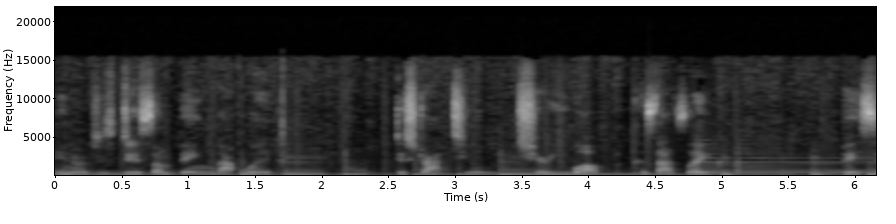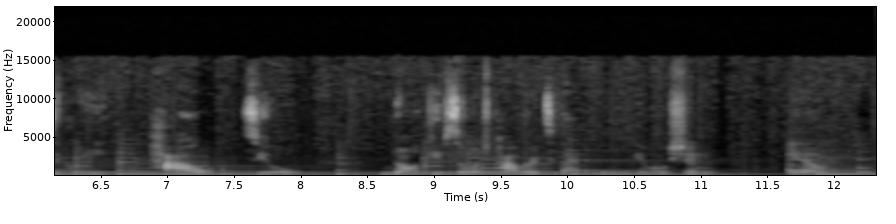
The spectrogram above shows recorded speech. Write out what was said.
You know, just do something that would distract you and cheer you up because that's like basically how to not give so much power to that emotion you know.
